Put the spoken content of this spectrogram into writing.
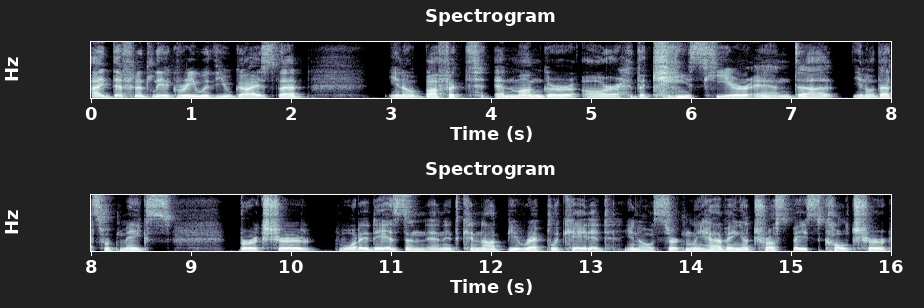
I definitely agree with you guys that you know Buffett and Munger are the keys here, and uh, you know that's what makes Berkshire what it is, and and it cannot be replicated. You know, certainly having a trust based culture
